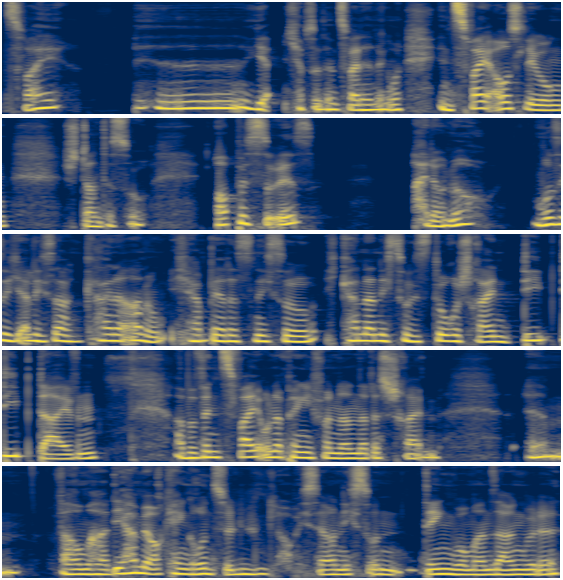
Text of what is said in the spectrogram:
zwei äh, ja, ich habe sogar in zwei Händen gemacht. In zwei Auslegungen stand es so. Ob es so ist, I don't know. Muss ich ehrlich sagen, keine Ahnung. Ich habe ja das nicht so, ich kann da nicht so historisch rein deep, deep diven. Aber wenn zwei unabhängig voneinander das schreiben, ähm, warum haben, die haben ja auch keinen Grund zu lügen, glaube ich. Ist ja auch nicht so ein Ding, wo man sagen würde,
